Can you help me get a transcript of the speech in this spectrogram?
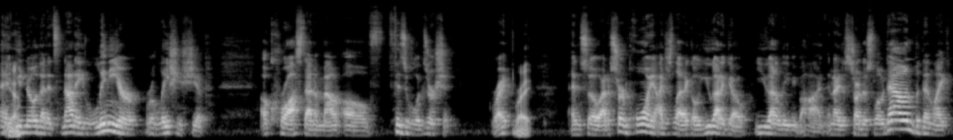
and Yeah. you know that it's not a linear relationship across that amount of physical exertion, right? Right. And so at a certain point, I just let it go. You gotta go. You gotta leave me behind. And I just started to slow down. But then, like,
